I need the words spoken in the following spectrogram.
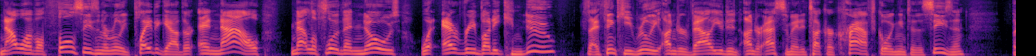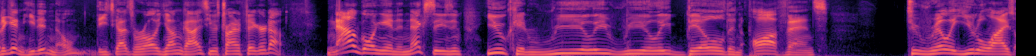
now will have a full season to really play together. And now Matt LaFleur then knows what everybody can do because I think he really undervalued and underestimated Tucker Kraft going into the season. But again, he didn't know. These guys were all young guys. He was trying to figure it out. Now going into next season, you can really, really build an offense to really utilize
